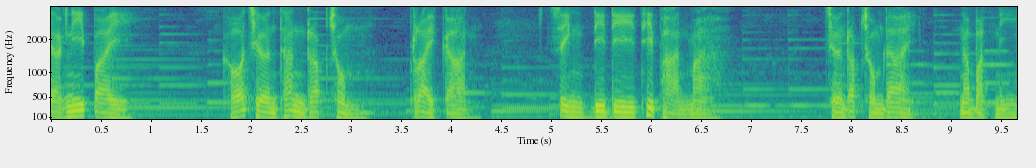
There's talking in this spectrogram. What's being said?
จากนี้ไป ขอเชิญท่านรับชม รายการ สิ่งดี ๆ ที่ผ่านมา เชิญรับชมได้ณบัดนี้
